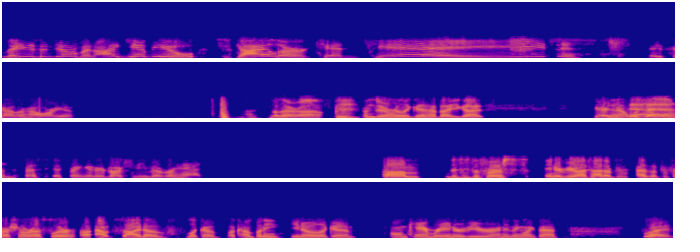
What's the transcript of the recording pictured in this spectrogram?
Ladies and gentlemen, I give you Skylar Kincaid. Hey, Skylar, how are you? Hello there. Uh, I'm doing really good. How about you guys? Good. Now, was that the best in-ring introduction you've ever had? Um, this is the first interview I've had a, as a professional wrestler uh, outside of like a, a company, you know, like a on-camera interview or anything like that. Right.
